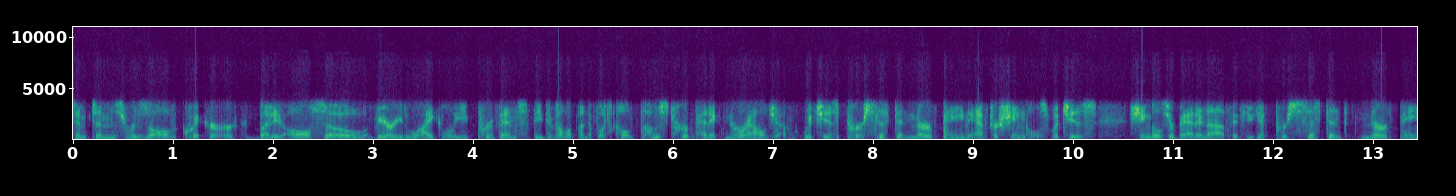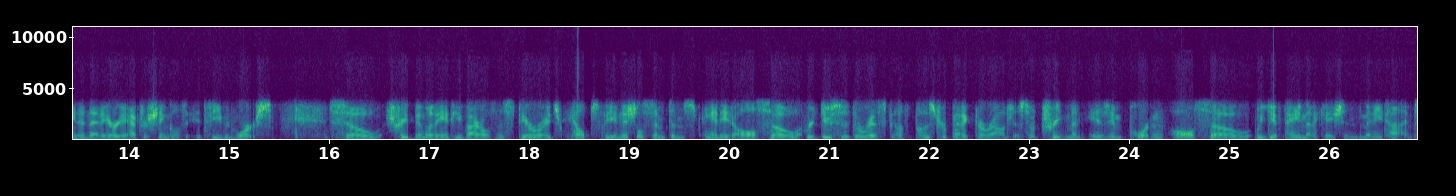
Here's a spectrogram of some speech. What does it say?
symptoms resolve quicker, but it also very likely prevents the development of what's called postherpetic neuralgia, which is persistent nerve pain after shingles, which is shingles are bad enough. If you get persistent nerve pain in that area after shingles, it's even worse. So, treatment with antivirals and steroids helps the initial symptoms and it also reduces the risk of postherpetic neuralgia. So, treatment is important. Also, we give pain medication many times,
